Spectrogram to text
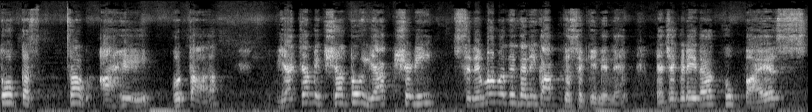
तो कसा आहे होता याच्यापेक्षा तो या क्षणी सिनेमामध्ये त्यांनी काम कसं केलेलं आहे याच्याकडे ना खूप बायस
